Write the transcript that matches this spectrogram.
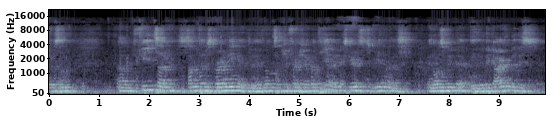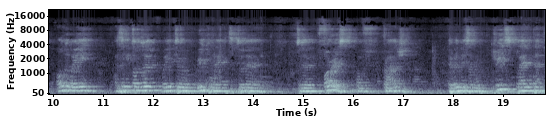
where some um, fields are sometimes burning and you have not such a fresh air, but here I experienced it's really nice. And also with the, in the garden that is all the way, I think it's also a way to reconnect to the, to the forest of Prague there will be some trees planted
